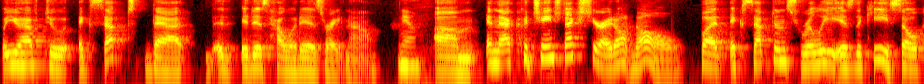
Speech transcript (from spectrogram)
but you have to accept that it, it is how it is right now. Yeah. Um, and that could change next year. I don't know, but acceptance really is the key. So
